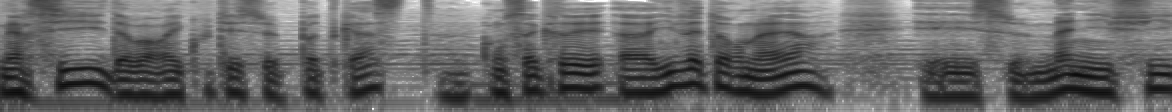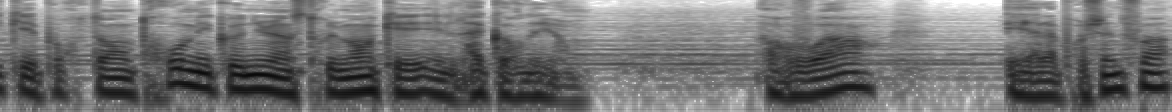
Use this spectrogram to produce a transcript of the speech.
Merci d'avoir écouté ce podcast consacré à Yvette Horner et ce magnifique et pourtant trop méconnu instrument qu'est l'accordéon. Au revoir et à la prochaine fois.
